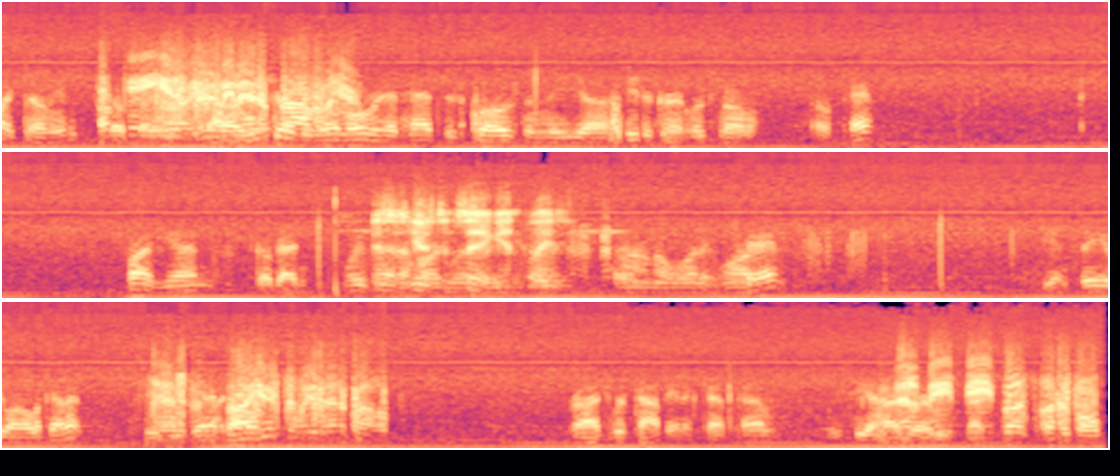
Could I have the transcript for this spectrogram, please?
Flight down here. Okay, yes, sir, we've had a problem the here. overhead hatch is closed and the uh, heater current looks normal. Okay. Fine, Jan. Go, guide. We've This is Houston. Say again, please. I don't know what it was. Okay. GNC, you want to look at it? See if Yes, you get it uh. Houston, we've had a problem. Roger, we're copying it, Capcom. We see a And hardware. B, B, bus undervolt.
